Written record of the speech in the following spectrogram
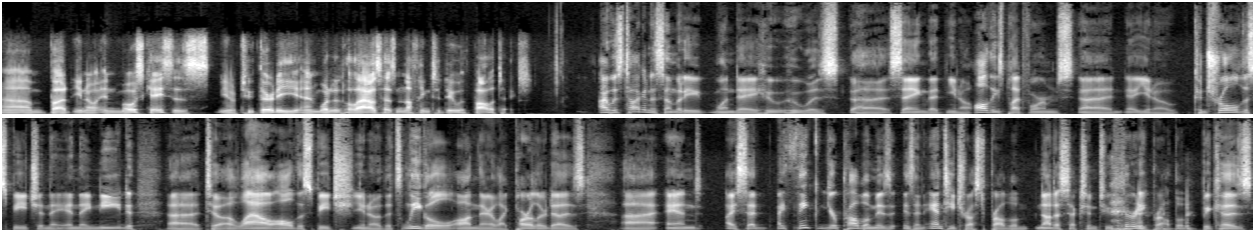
Um, but, you know, in most cases, you know, 230 and what it allows has nothing to do with politics. I was talking to somebody one day who who was uh, saying that you know all these platforms uh, you know control the speech and they and they need uh, to allow all the speech you know that's legal on there like Parler does. Uh, and I said I think your problem is is an antitrust problem not a Section 230 problem because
